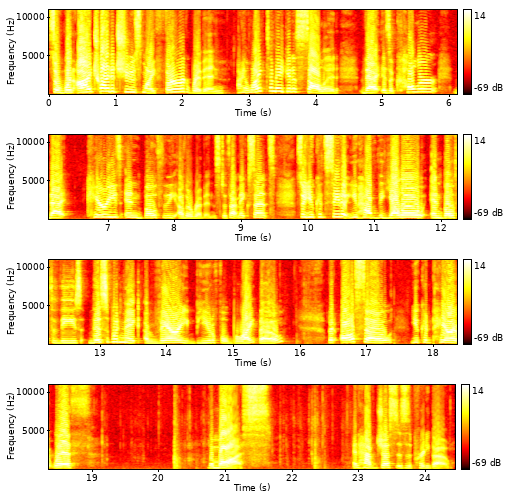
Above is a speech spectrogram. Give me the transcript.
So when I try to choose my third ribbon, I like to make it a solid that is a color that carries in both of the other ribbons. Does that make sense? So you can see that you have the yellow in both of these. This would make a very beautiful bright bow, but also you could pair it with the moss and have just as a pretty bow.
